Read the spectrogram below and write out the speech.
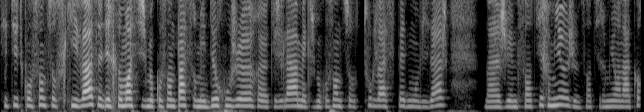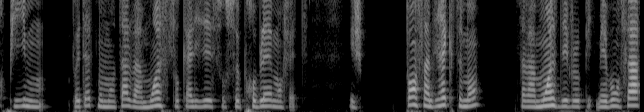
si tu te concentres sur ce qui va, se dire que moi, si je me concentre pas sur mes deux rougeurs euh, que j'ai là, mais que je me concentre sur tout l'aspect de mon visage, bah, je vais me sentir mieux, je vais me sentir mieux en accord, puis peut-être mon mental va moins se focaliser sur ce problème, en fait. Et je pense indirectement, ça va moins se développer. Mais bon, ça,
